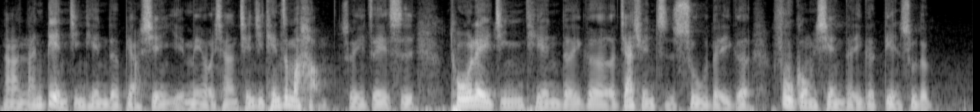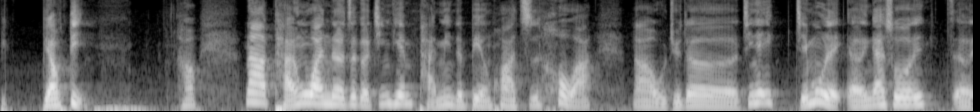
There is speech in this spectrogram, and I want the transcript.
那南电今天的表现也没有像前几天这么好，所以这也是拖累今天的一个加权指数的一个负贡献的一个点数的标的。好，那谈完了这个今天盘面的变化之后啊，那我觉得今天一节目的呃，应该说呃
